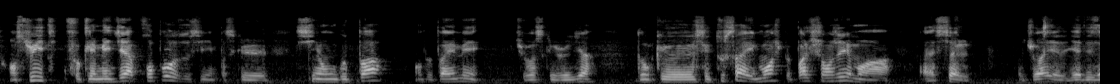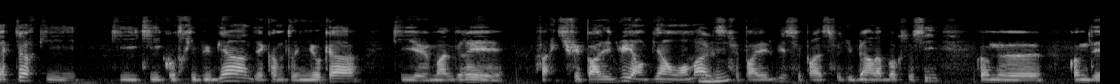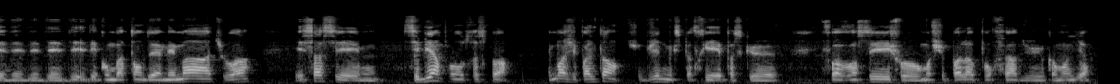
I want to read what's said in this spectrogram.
Ensuite, il faut que les médias proposent aussi, parce que si on goûte pas, on peut pas aimer. Tu vois ce que je veux dire? Donc euh, c'est tout ça, et moi je peux pas le changer moi euh, seul. Tu vois, il y, a des acteurs qui, qui, qui contribuent bien, des comme Tony Yoka, qui malgré, enfin qui fait parler de lui en bien ou en mal, mm fait parler de lui, ça fait, ça fait du bien à la boxe aussi, comme comme des, des, des, des, combattants de MMA, tu vois. Et ça, c'est, c'est bien pour notre sport. Mais moi, j'ai pas le temps. Je suis obligé de m'expatrier parce que faut avancer. Il faut, moi, je suis pas là pour faire du, comment dire,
